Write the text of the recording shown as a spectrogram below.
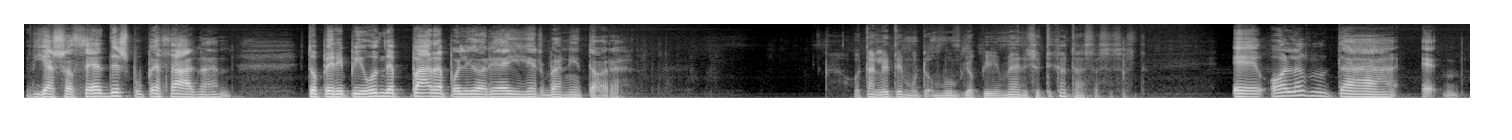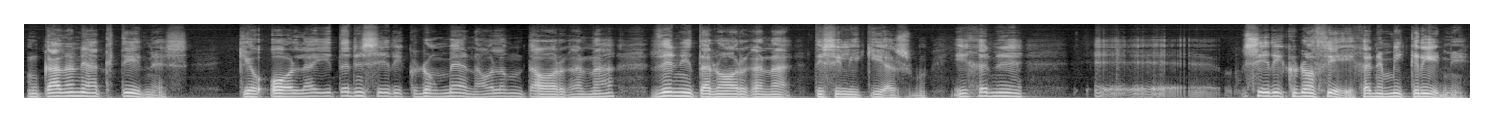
διασωθέντες που πεθάναν το περιποιούνται πάρα πολύ ωραία οι Γερμανοί τώρα. Όταν λέτε μου, μουμπιοποιημένοι, σε τι κατάσταση είσαστε; Ε, όλα μου τα ε, μου κάνανε ακτίνες και όλα ήταν συρρυκνωμένα όλα μου τα όργανα δεν ήταν όργανα της ηλικίας μου είχαν ε, συρρυκνωθεί είχαν μικρύνει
